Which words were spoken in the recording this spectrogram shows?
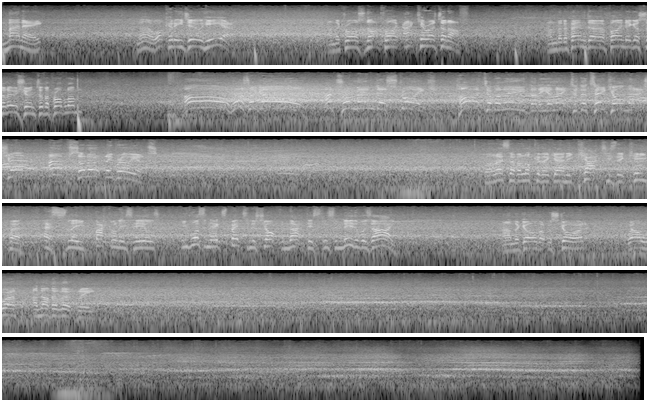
Mane. Now, what can he do here? And the cross not quite accurate enough. And the defender finding a solution to the problem. Oh, what a goal! A tremendous strike! Hard to believe that he elected to take on that shot. Absolutely brilliant. Well, let's have a look at it again. He catches the keeper asleep, back on his heels. He wasn't expecting a shot from that distance, and neither was I. And the goal that was scored, well worth another look, Lee.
